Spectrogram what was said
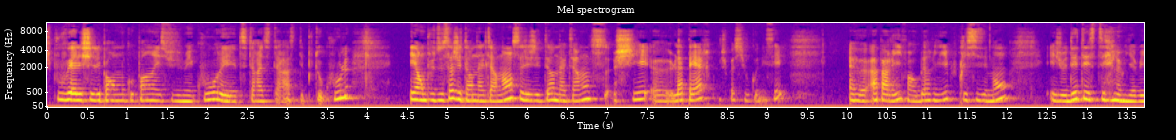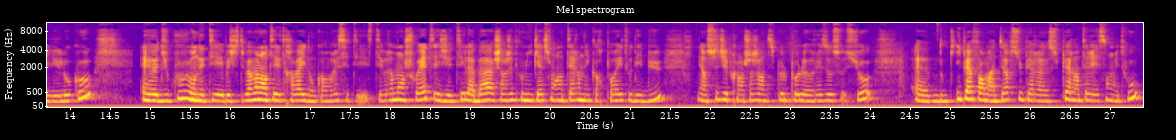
Je pouvais aller chez les parents de mon copain et suivre mes cours, et etc. etc. C'était plutôt cool. Et en plus de ça, j'étais en alternance, et j'étais en alternance chez euh, La Paire, je sais pas si vous connaissez, euh, à Paris, enfin au Aubervilliers plus précisément. Et je détestais là où il y avait les locaux. Euh, du coup, on était, bah, j'étais pas mal en télétravail, donc en vrai c'était, vraiment chouette. Et j'étais là-bas chargée de communication interne et corporate au début. Et ensuite j'ai pris en charge un petit peu le pôle réseaux sociaux. Donc hyper formateur, super, super intéressant et tout.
